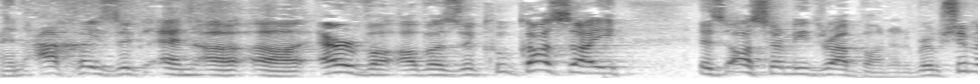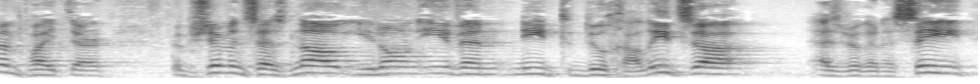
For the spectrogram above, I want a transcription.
and achay and uh, uh, erva of a zikukasai is also midrabanan. Reb Shimon Paiter. Reb Shimon says no, you don't even need to do chalitza. As we're going to see,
